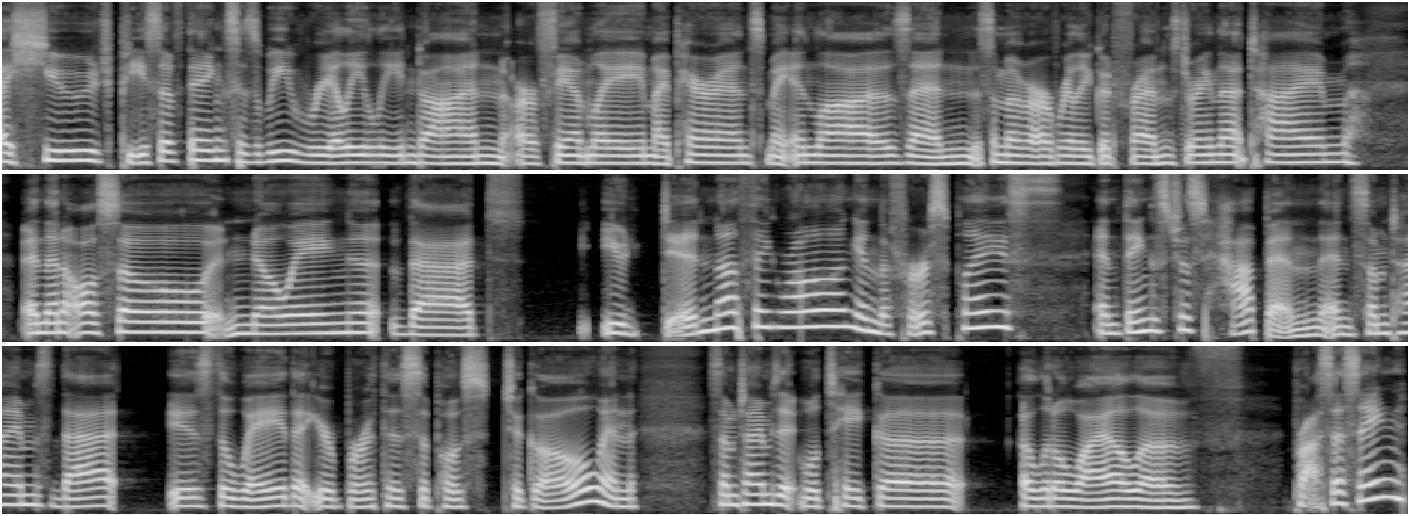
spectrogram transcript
a huge piece of things as we really leaned on our family, my parents, my in-laws and some of our really good friends during that time. And then also knowing that you did nothing wrong in the first place and things just happen and sometimes that is the way that your birth is supposed to go. And sometimes it will take a, a little while of processing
